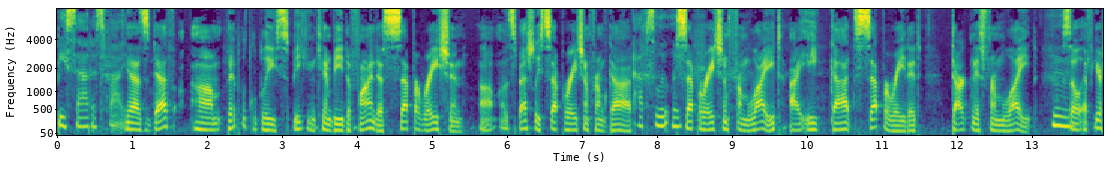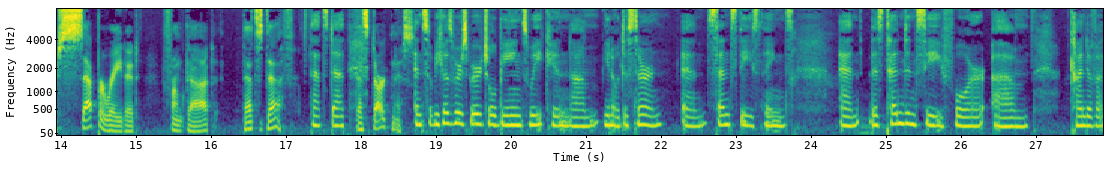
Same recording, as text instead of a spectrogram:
be satisfied. Yes, death, um, biblically speaking, can be defined as separation, um, especially separation from God. Absolutely. Separation from light, i.e., God separated darkness from light. Mm. So if you're separated from God, that's death. That's death. That's darkness. And so, because we're spiritual beings, we can, um, you know, discern and sense these things and this tendency for um, kind of a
